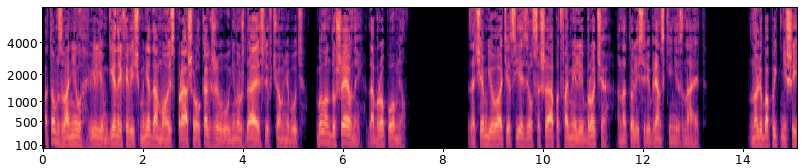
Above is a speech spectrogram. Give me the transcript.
Потом звонил Вильям Генрихович мне домой, спрашивал, как живу, не нуждаюсь ли в чем-нибудь. Был он душевный, добро помнил. Зачем его отец ездил в США под фамилией Броча, Анатолий Серебрянский не знает. Но любопытнейший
